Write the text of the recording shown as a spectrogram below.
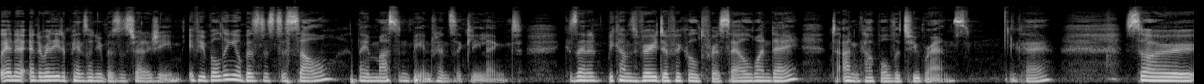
and it, it really depends on your business strategy. If you're building your business to sell, they mustn't be intrinsically linked because then it becomes very difficult for a sale one day to uncouple the two brands. Okay. So,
